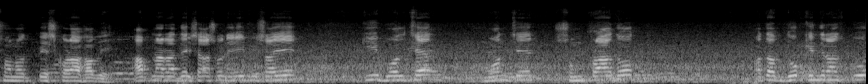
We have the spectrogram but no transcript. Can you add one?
সনদ পেশ করা হবে। আপনারা দেশ শাসনে এই বিষয়ে কি বলছেন? মঞ্চের সম্পাদক অর্থাৎ দক্ষিণ দিনাজপুর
